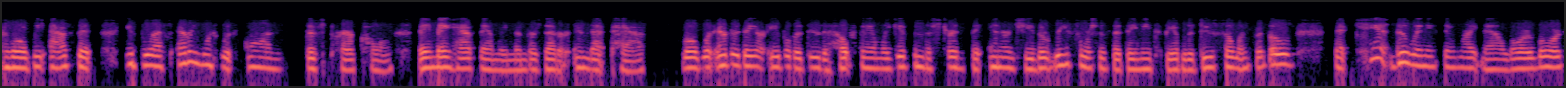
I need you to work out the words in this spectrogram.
And Lord, we ask that you bless everyone who is on this prayer call. They may have family members that are in that path. Lord, whatever they are able to do to help family, give them the strength, the energy, the resources that they need to be able to do so. And for those that can't do anything right now, Lord, Lord,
